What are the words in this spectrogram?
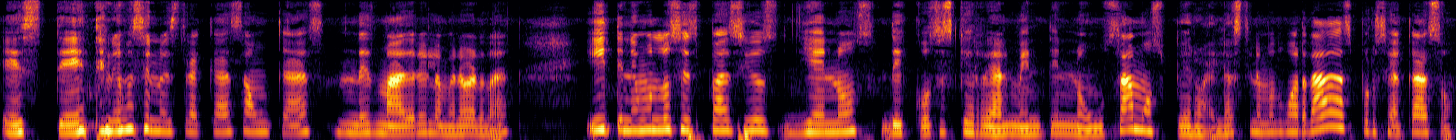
este, tenemos en nuestra casa un cas, un desmadre, la mera verdad. Y tenemos los espacios llenos de cosas que realmente no usamos, pero ahí las tenemos guardadas por si acaso.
